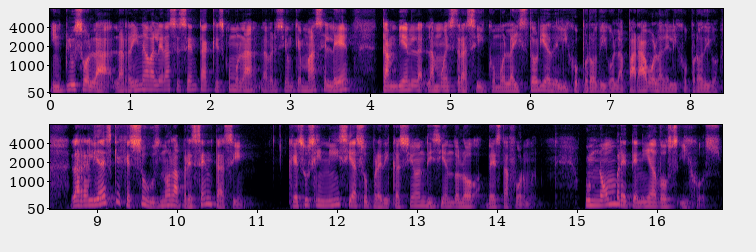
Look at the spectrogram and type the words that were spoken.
incluso la, Reina Valera 60, que es como la, versión que más se lee, también la, la, muestra así, como la historia del hijo pródigo, la parábola del hijo pródigo. La realidad es que Jesús no la presenta así. Jesús inicia su predicación diciéndolo de esta forma. Un hombre tenía dos hijos.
